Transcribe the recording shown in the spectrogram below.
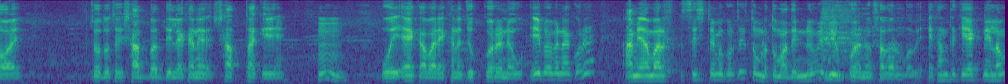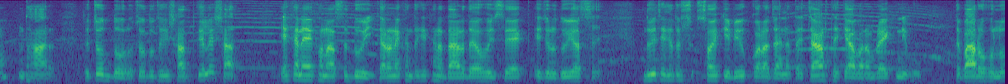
হয়। চোদ্দ থেকে সাত বাদ দিলে এখানে সাত থাকে, হুম? ওই এক আবার এখানে যোগ করে নেও। এইভাবে না করে আমি আমার সিস্টেমে করতে তোমরা তোমাদের নিয়মে বিয়োগ করে নেও সাধারণভাবে। এখান থেকে এক নিলাম, ধার। তো চোদ্দ হলো, চোদ্দ থেকে সাত গেলে সাত। এখানে এখন আছে দুই, কারণ এখান থেকে এখানে দাঁড় দেওয়া হয়েছে এক, এই জন্য দুই আছে। দুই থেকে তো ছয়কে বিয়োগ করা যায় না, তাই চার থেকে আবার আমরা এক নিব। তো বারো হলো,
